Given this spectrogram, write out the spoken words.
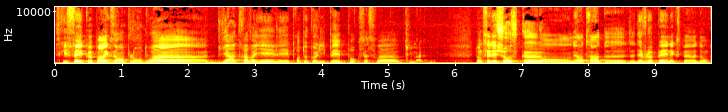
ce qui fait que, par exemple, on doit euh, bien travailler les protocoles IP pour que ça soit optimal. Donc, c'est des choses que l'on est en train de, développer donc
